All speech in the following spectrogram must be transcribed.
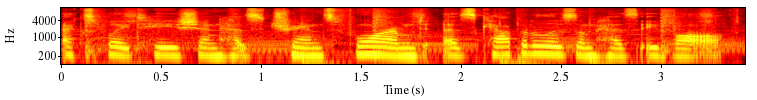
exploitation has transformed as capitalism has evolved.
